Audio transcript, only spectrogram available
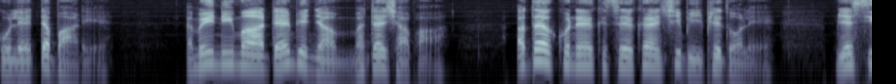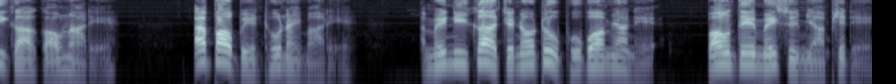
ကိုလည်းတက်ပါတယ်။အမေနီမှာအတန်းပညာမတက်ရှာပါ။အသက်9ခန်းခန့်ရှိပြီဖြစ်တော့လေမျက်စိကကောင်းလာတယ်။အပေါက်ပင်ထိုးနိုင်ပါတယ်။အမေနီကကျွန်တော်တို့ဘိုးဘွားများနဲ့ပေါင်းသေးမိတ်ဆွေများဖြစ်တယ်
